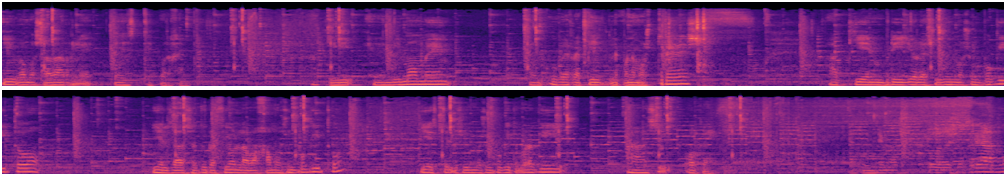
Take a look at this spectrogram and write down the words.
y vamos a darle este por ejemplo. Aquí en envy moment en VRP le ponemos 3 Aquí en brillo le subimos un poquito. Y el la saturación la bajamos un poquito. Y este le subimos un poquito por aquí. Así, ok. Ya tendremos todo eso creado.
